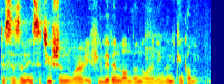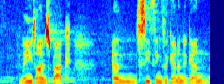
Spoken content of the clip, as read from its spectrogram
This is an institution where if you live in London or in England, you can come many times back and see things again and again.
